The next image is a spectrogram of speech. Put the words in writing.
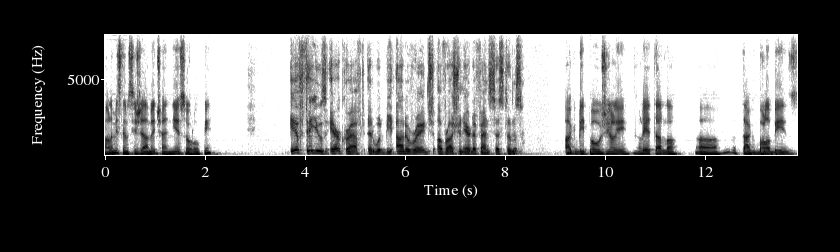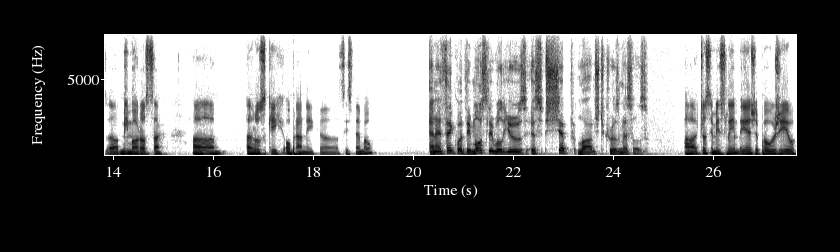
Ale myslím si, že Američania nie sú hlúpi. If they use aircraft, it would be out of range of Russian air defense systems. Ak by použili lietadlo, uh, tak bolo by z, uh, mimo rozsah ruských obranných systémov. And I think what they mostly will use is ship-launched cruise missiles. A čo si myslím je, že použijú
